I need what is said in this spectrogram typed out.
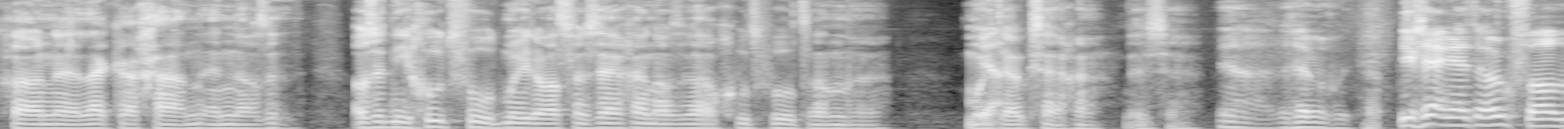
Gewoon lekker gaan. En als het, als het niet goed voelt, moet je er wat van zeggen. En als het wel goed voelt, dan moet je Ja. het ook zeggen. Dus ja, dat is helemaal goed. Je zei net ook van,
